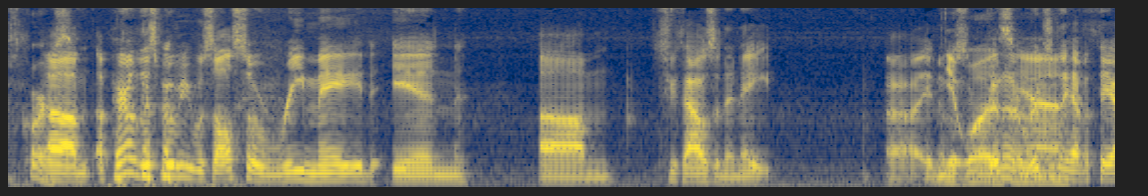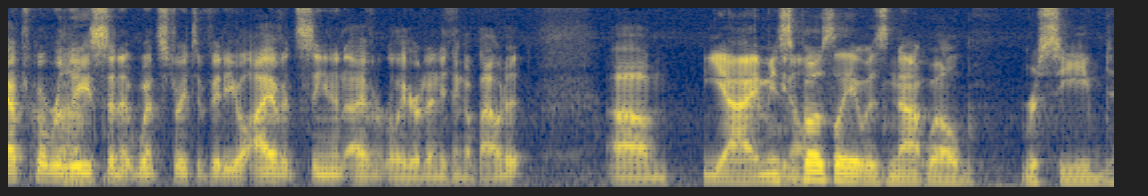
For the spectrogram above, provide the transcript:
Of course. Um, apparently, this movie was also remade in um, 2008. Uh, it was, was, going to yeah. originally have a theatrical release, and it went straight to video. I haven't seen it. I haven't really heard anything about it. Um, yeah, I mean, you know- supposedly it was not well received,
